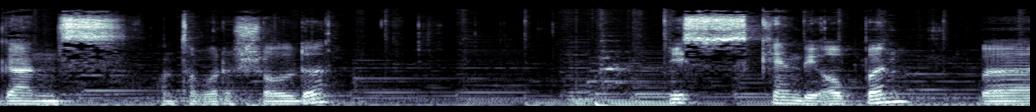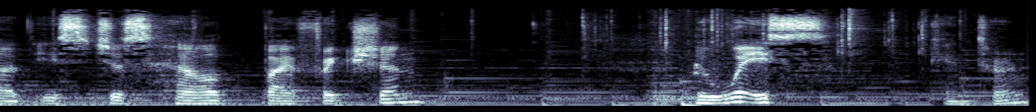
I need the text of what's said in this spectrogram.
guns on top of the shoulder. This can be open but it's just held by friction. The waist can turn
